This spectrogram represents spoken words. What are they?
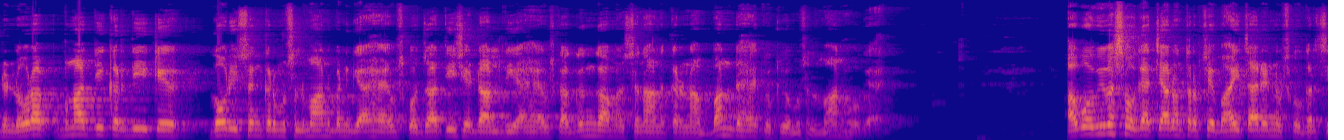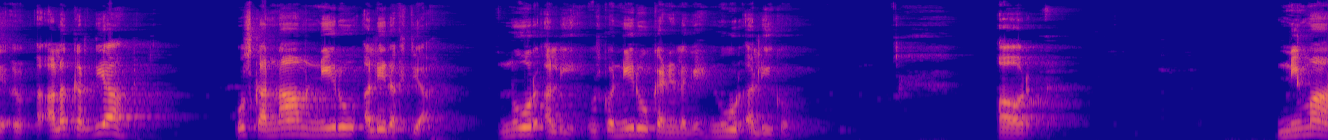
डंडोरा बुनादी कर दी कि गौरी शंकर मुसलमान बन गया है, उसको जाति से डाल दिया है, उसका गंगा में स्नान करना बंद है, क्योंकि वो मुसलमान हो गया है। अब वो विवश हो गया चारों तरफ़ से, भाईचारे ने उसको घर से अलग कर दिया। उसका नाम नीरू अली रख दिया। नूर अली, उसको नीरू कहने लगे, नूर अली को। और नीमा,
